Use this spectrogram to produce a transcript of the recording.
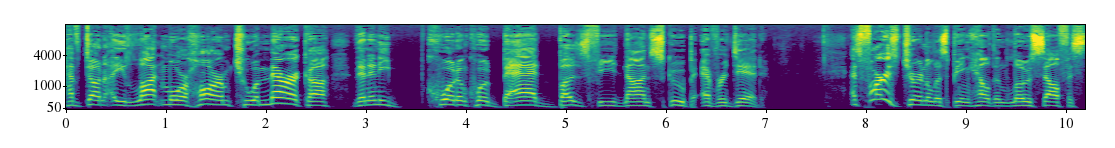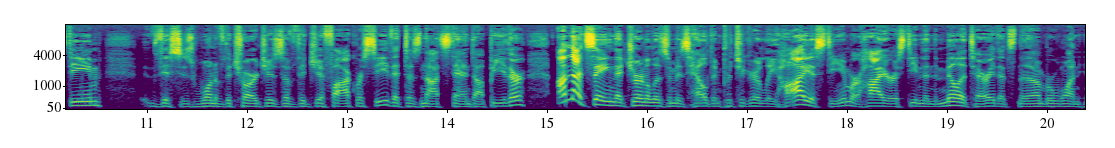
have done a lot more harm to America than any quote unquote bad BuzzFeed non scoop ever did. As far as journalists being held in low self esteem, this is one of the charges of the Jiffocracy that does not stand up either. I'm not saying that journalism is held in particularly high esteem or higher esteem than the military. That's the number one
